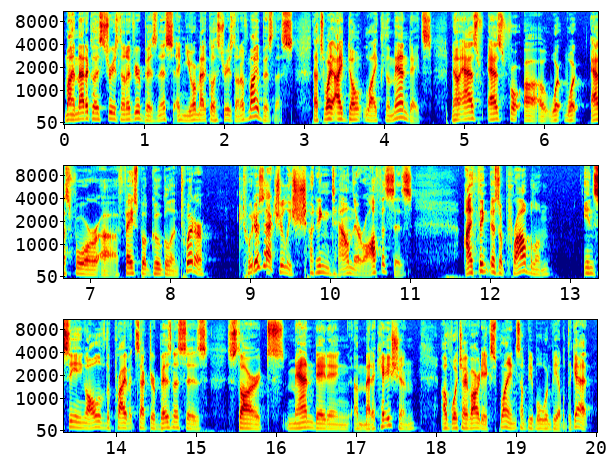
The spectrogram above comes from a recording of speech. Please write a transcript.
My medical history is none of your business, and your medical history is none of my business. That's why I don't like the mandates. Now, as as for uh, what what as for uh, Facebook, Google, and Twitter, Twitter's actually shutting down their offices. I think there's a problem in seeing all of the private sector businesses start mandating a medication, of which I've already explained some people wouldn't be able to get,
